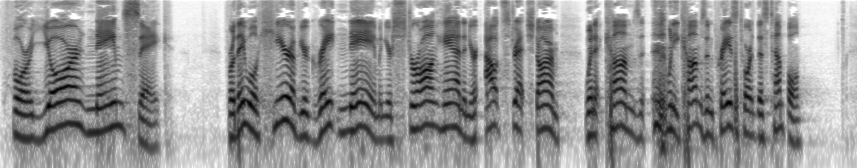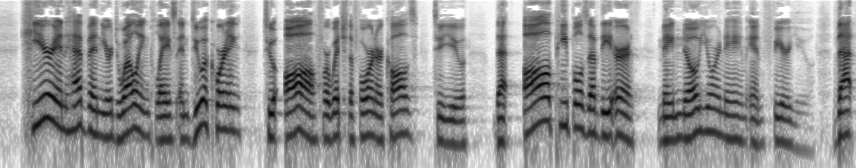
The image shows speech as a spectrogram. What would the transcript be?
for your name's sake, for they will hear of your great name and your strong hand and your outstretched arm when it comes, when he comes and prays toward this temple. Hear in heaven your dwelling place and do according to all for which the foreigner calls to you, that all peoples of the earth may know your name and fear you. That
